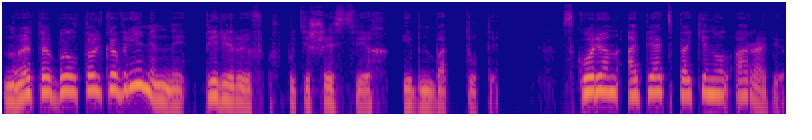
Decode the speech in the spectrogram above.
Но это был только временный перерыв в путешествиях Ибн Баттуты. Вскоре он опять покинул Аравию.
